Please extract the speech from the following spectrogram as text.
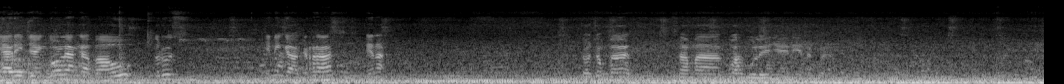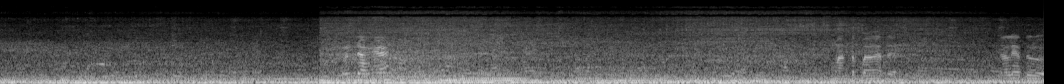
Nyari jengkol yang nggak bau Terus ini nggak keras Enak. Cocok banget sama kuah gulainya ini enak banget. Rendangnya. Mantep banget ya. Kita lihat dulu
